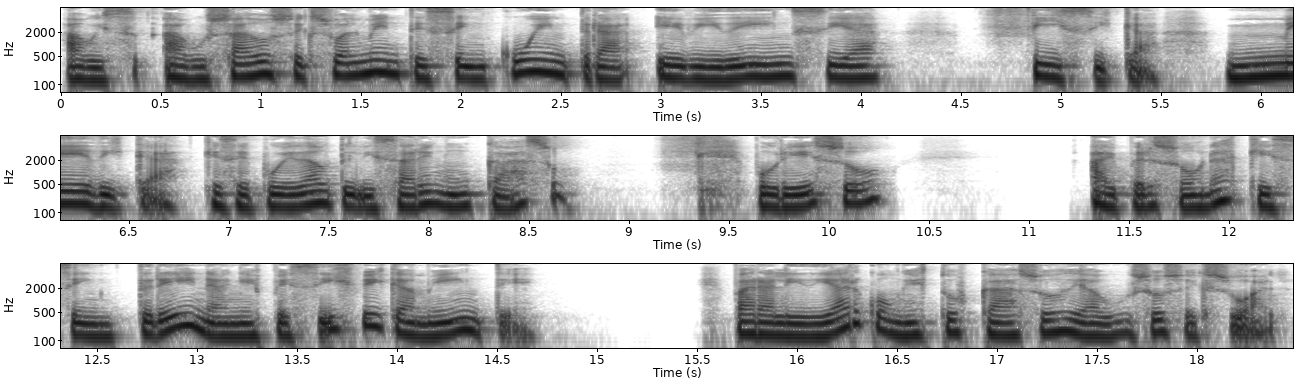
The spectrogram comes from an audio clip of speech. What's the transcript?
abusados sexualmente se encuentra evidencia física, médica, que se pueda utilizar en un caso. Por eso hay personas que se entrenan específicamente para lidiar con estos casos de abuso sexual.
